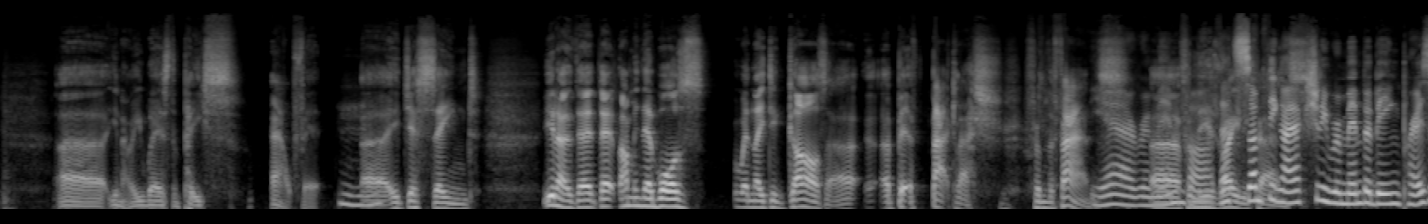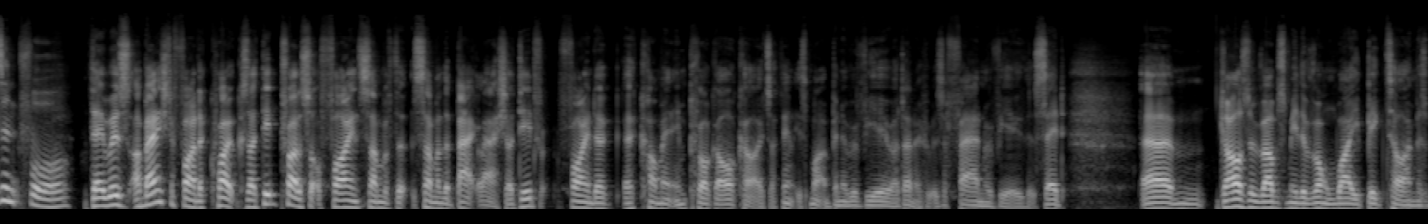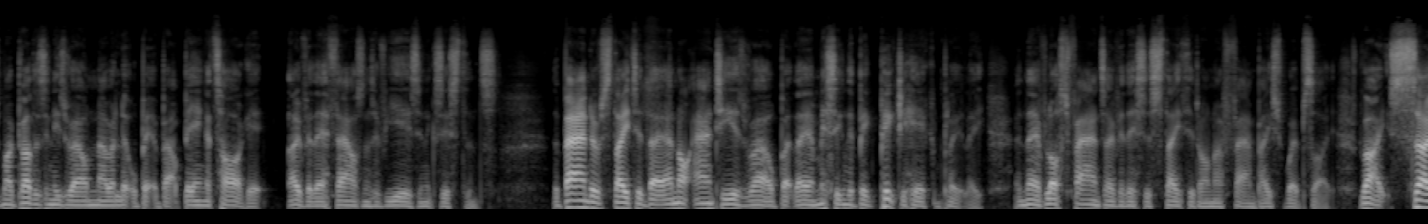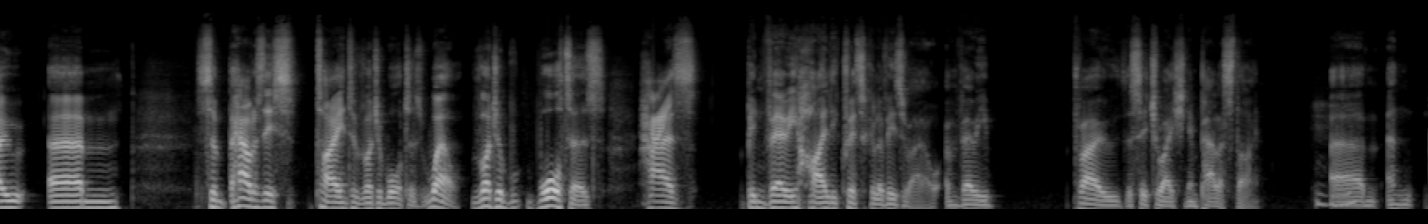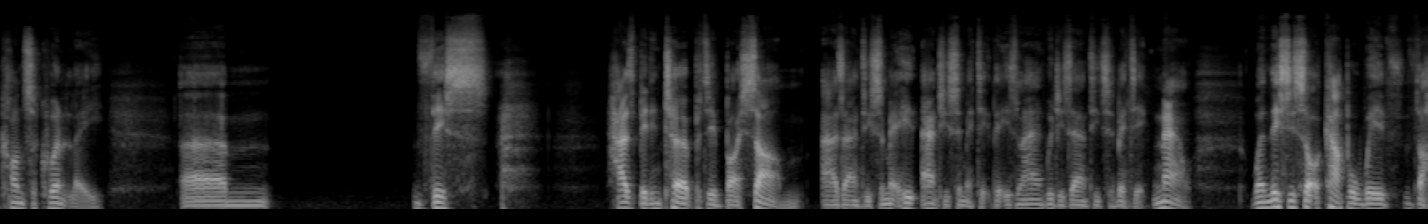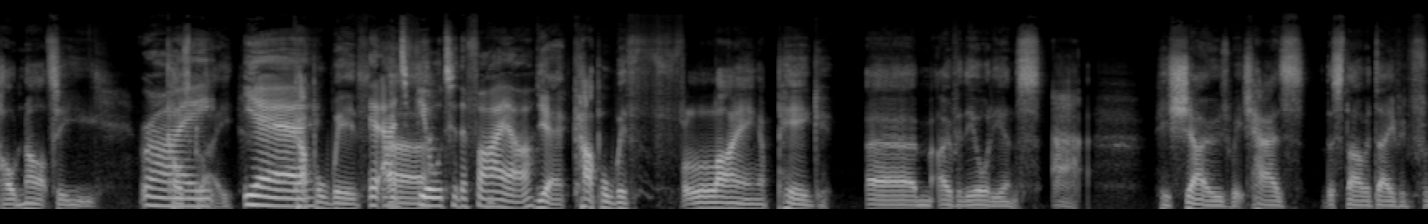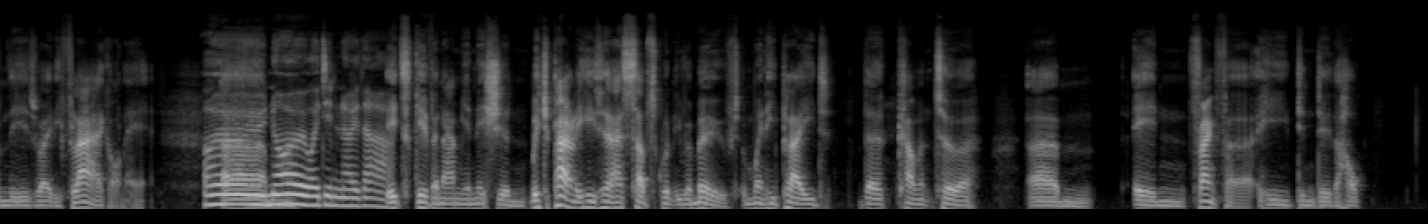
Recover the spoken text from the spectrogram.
uh, you know he wears the peace outfit. Mhm. Uh, it just seemed, you know, there, there. I mean, there was when they did Gaza a bit of backlash from the fans. yeah, I uh, remember. Israeli That's something I actually remember being present for. there was I managed to find a quote because I did try to sort of find some of the some of the backlash. I did find a, a comment in Prog Archives. I think this might have been a review. I don't know if it was a fan review that said um, Gaza rubs me the wrong way big time as my brothers in Israel know a little bit about being a target over their thousands of years in existence. The band have stated they are not anti Israel, but they are missing the big picture here completely, and they have lost fans over this, as stated on a fan based website. Right, so um, so how does this tie into Roger Waters? Well, Roger Waters has been very highly critical of Israel and very pro the situation in Palestine, Mhm. um, and consequently, um, this has been interpreted by some as anti-Semitic, anti-Semitic that his language is anti-Semitic. Now, when this is sort of coupled with the whole Nazi right. cosplay, Yeah. coupled with it adds uh, fuel to the fire. yeah, coupled with flying a pig um, over the audience at his shows, which has the Star of David from the Israeli flag on it. Oh um, no, I didn't know that. It's given ammunition, which apparently he has subsequently removed. And when he played the current tour um, in Frankfurt, he didn't do the whole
